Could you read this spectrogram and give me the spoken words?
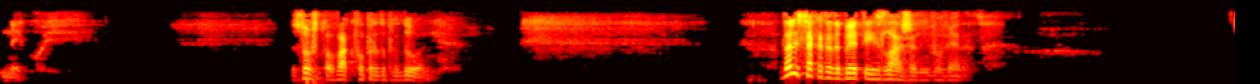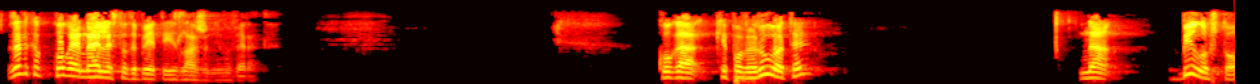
некој. Зошто вакво предупредување? Дали сакате да бидете излажени во верата? Знаете како, кога е најлесно да бидете излажени во верата? Кога ќе поверувате на било што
